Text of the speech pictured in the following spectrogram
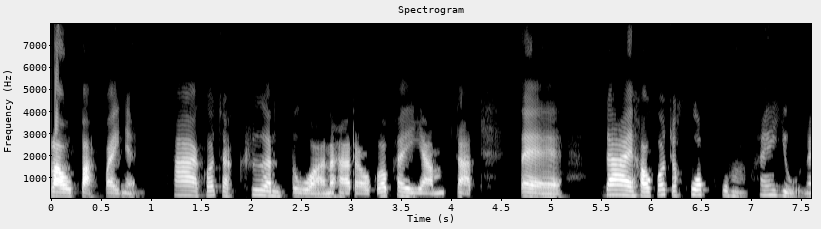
เราปักไปเนี่ยผ้าก็จะเคลื่อนตัวนะคะ เราก็พยายามจัดแต่ได้เขาก็จะควบคุมให้อยู่ใน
